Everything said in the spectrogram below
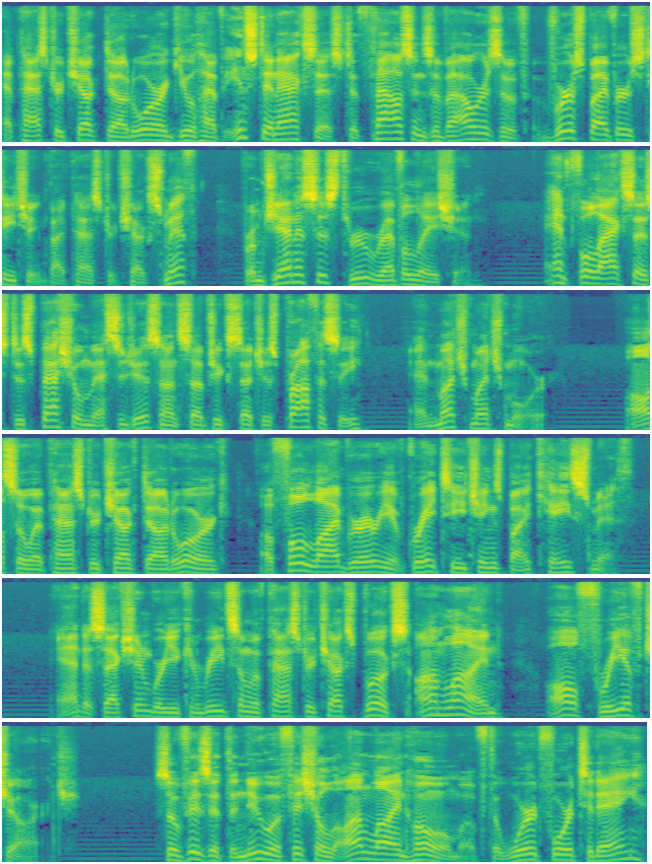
At pastorchuck.org, you'll have instant access to thousands of hours of verse by verse teaching by Pastor Chuck Smith from Genesis through Revelation and full access to special messages on subjects such as prophecy and much, much more. Also at PastorChuck.org, a full library of great teachings by Kay Smith, and a section where you can read some of Pastor Chuck's books online, all free of charge. So visit the new official online home of the Word for Today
